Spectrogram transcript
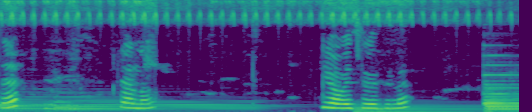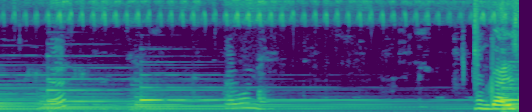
হ্যাঁ? কেন? কীভাবে ছেড়ে দিলে? হ্যাঁ? গাইস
